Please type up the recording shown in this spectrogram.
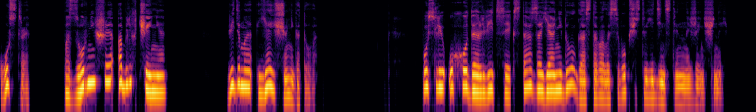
острое, позорнейшее облегчение. Видимо, я еще не готова. После ухода львицы экстаза я недолго оставалась в обществе единственной женщиной.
